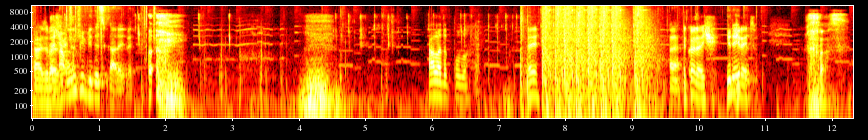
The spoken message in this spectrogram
Tá um de vida esse cara aí, velho. Fala do pulo. Ei. É. Tem colete. Direito. Nossa.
